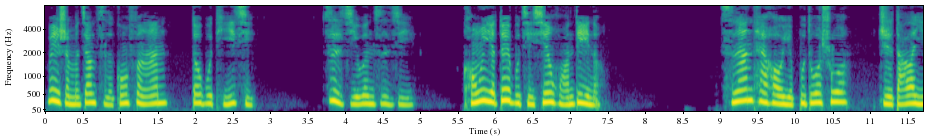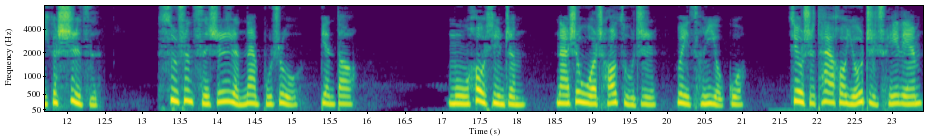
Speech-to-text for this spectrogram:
为什么将子宫奉安都不提起？自己问自己，恐也对不起先皇帝呢。慈安太后也不多说，只答了一个“是”字。肃顺此时忍耐不住，便道：“母后训政，乃是我朝祖制，未曾有过。就是太后有旨垂帘，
